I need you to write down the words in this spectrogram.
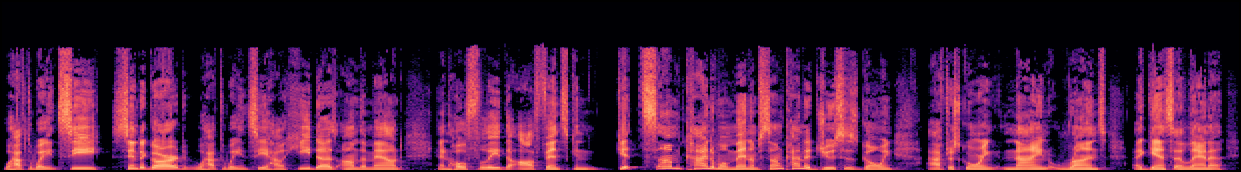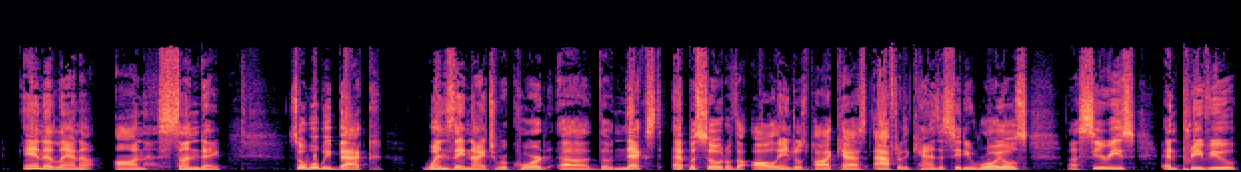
We'll have to wait and see. Syndergaard, we'll have to wait and see how he does on the mound. And hopefully the offense can get some kind of momentum, some kind of juices going after scoring nine runs against Atlanta in Atlanta on Sunday. So we'll be back Wednesday night to record uh, the next episode of the All Angels podcast after the Kansas City Royals uh, series and preview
